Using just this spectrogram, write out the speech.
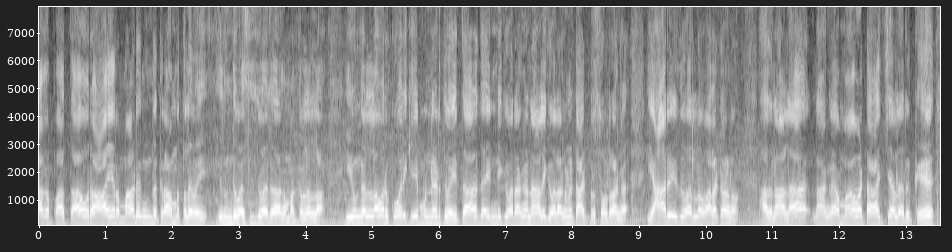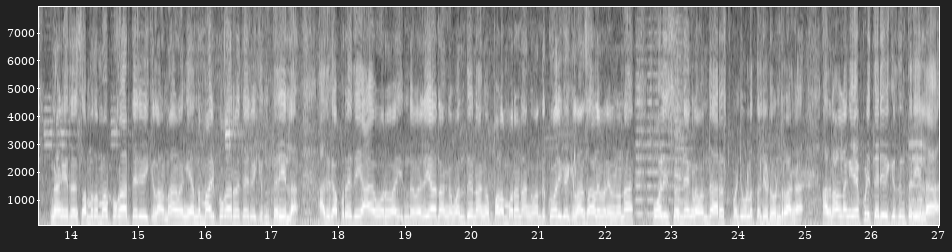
ஆக பார்த்தா ஒரு ஆயிரம் மாடு இந்த கிராமத்தில் இருந்து வசித்து வர்றாங்க மக்கள் எல்லாம் இவங்கெல்லாம் ஒரு கோரிக்கையை முன்னெடுத்து வைத்தால் இதை இன்றைக்கி வராங்க நாளைக்கு வராங்கன்னு டாக்டர் சொல்கிறாங்க யாரும் இது வரல வர காணும். அதனால் நாங்கள் மாவட்ட ஆட்சியாளருக்கு நாங்கள் இதை சம்மந்தமாக புகார் தெரிவிக்கலாம்னா நாங்கள் எந்த மாதிரி புகார் தெரிவிக்கிறதுன்னு தெரியல. அதுக்கப்புறம் இது யா- ஒரு இந்த வழியாக நாங்கள் வந்து நாங்கள் பல முறை நாங்கள் வந்து கோரிக்கை வைக்கலாம் சாலை மறியல் வேணும்னா போலீஸ் வந்து எங்களை வந்து அரெஸ்ட் பண்ணி உள்ளே தள்ளிவிடுன்றாங்க அதனால் நாங்கள் எப்படி தெரிவிக்கிறதுன்னு தெரியல.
